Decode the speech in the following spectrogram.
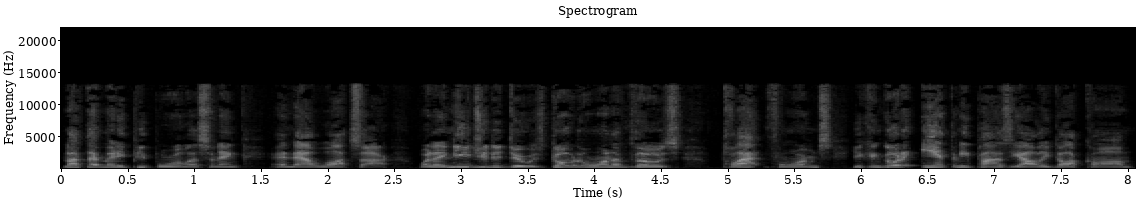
not that many people were listening, and now lots are. What I need you to do is go to one of those platforms. You can go to anthonypazziali.com,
